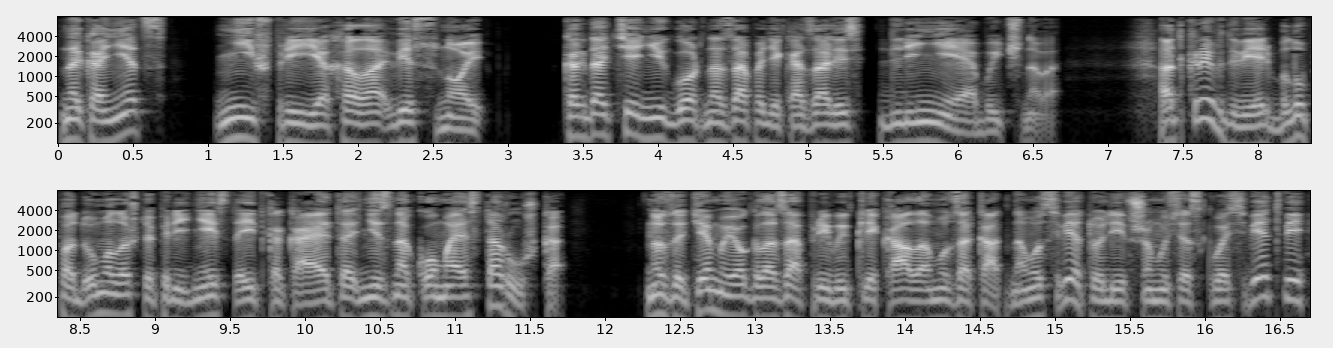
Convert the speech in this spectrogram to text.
Наконец, Ниф приехала весной, когда тени гор на западе казались длиннее обычного. Открыв дверь, Блу подумала, что перед ней стоит какая-то незнакомая старушка. Но затем ее глаза привыкли к алому закатному свету, лившемуся сквозь ветви,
